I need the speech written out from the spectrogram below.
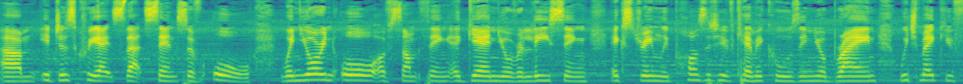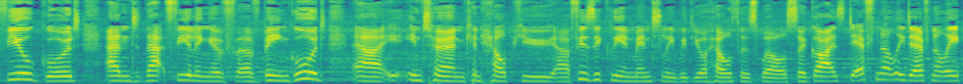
Um, it just creates that sense of awe. When you're in awe of something, again, you're releasing extremely positive chemicals in your brain, which make you feel good, and that feeling of, of being good, uh, in turn, can help you uh, physically and mentally with your health as well. So, guys, definitely, definitely definitely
